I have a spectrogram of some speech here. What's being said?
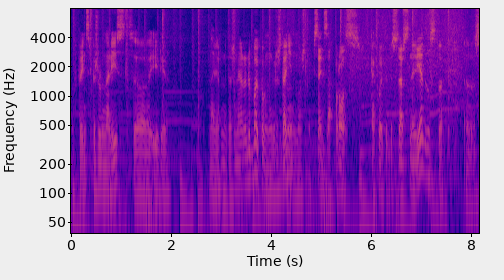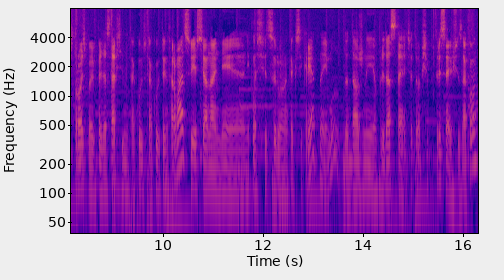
в принципе, журналист или наверное, даже, наверное, любой, по-моему, гражданин может написать запрос в какое-то государственное ведомство э, с просьбой предоставьте мне такую-то, такую-то информацию, если она не, не классифицирована как секретная, ему должны ее предоставить. Это вообще потрясающий закон.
